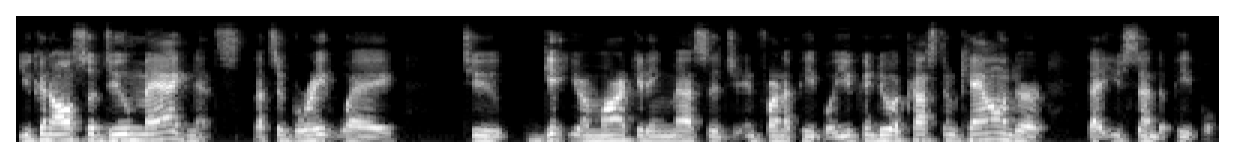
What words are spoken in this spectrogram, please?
You can also do magnets. That's a great way to get your marketing message in front of people. You can do a custom calendar that you send to people.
